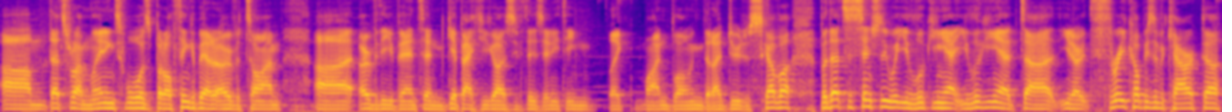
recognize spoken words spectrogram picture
Um, that's what I'm leaning towards, but I'll think about it over time, uh, over the event, and get back to you guys if there's anything like mind blowing that I do discover. But that's essentially what you're looking at. You're looking at uh, you know three copies of a character,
